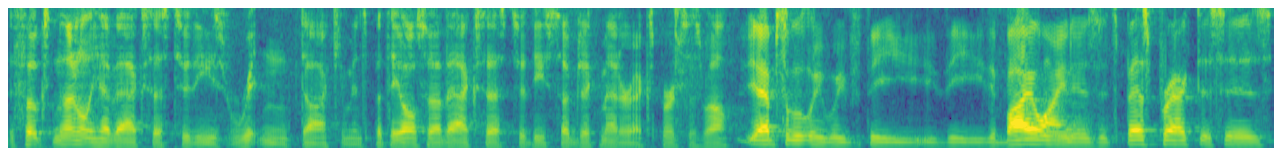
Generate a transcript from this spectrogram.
the folks not only have access to these written documents, but they also have access to these subject matter experts as well. Yeah, absolutely. We've the the the byline is it's best practices,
